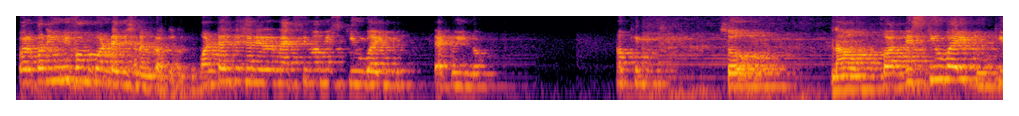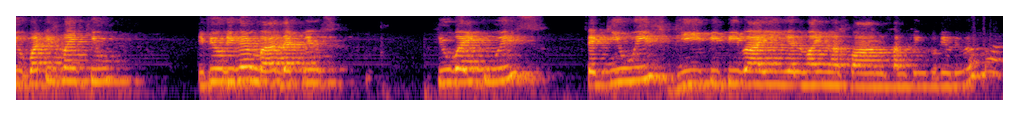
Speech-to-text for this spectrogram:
For, for uniform quantization, I'm talking about. Quantization error maximum is Q by 2, that we know. Okay. So, now for this Q by 2, Q, what is my Q? If you remember, that means Q by 2 is, say Q is VPP by L minus 1, something, you remember?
